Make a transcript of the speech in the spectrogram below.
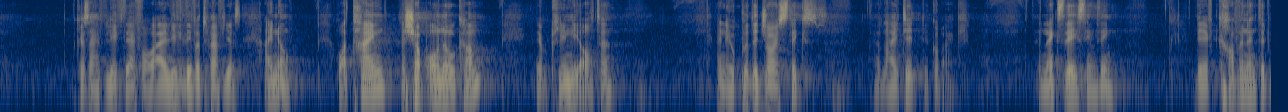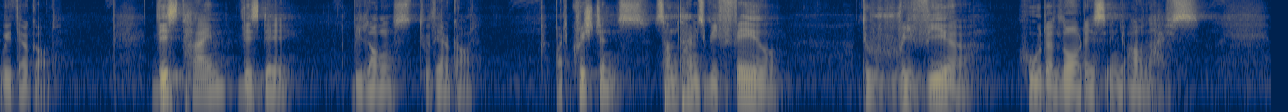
Because I've lived there for, I lived there for 12 years. I know what time the shop owner will come, they will clean the altar, and they'll put the joss sticks, they'll light it, they go back. The next day, same thing. They have covenanted with their God. This time, this day belongs to their God. But Christians, sometimes we fail to revere who the Lord is in our lives.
